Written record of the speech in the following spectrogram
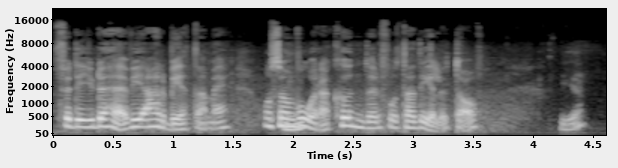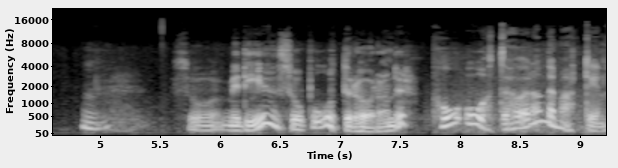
för det är ju det här vi arbetar med och som mm. våra kunder får ta del utav. Ja. Mm. Så med det så på återhörande. På återhörande Martin.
